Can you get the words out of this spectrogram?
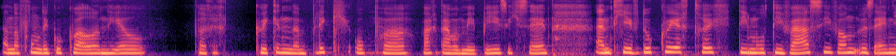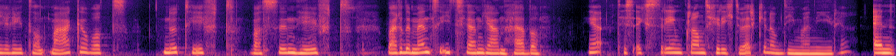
En dat vond ik ook wel een heel verkwikkende blik op uh, waar dat we mee bezig zijn. En het geeft ook weer terug die motivatie van we zijn hier iets aan het maken wat nut heeft, wat zin heeft, waar de mensen iets gaan gaan hebben. Ja, het is extreem klantgericht werken op die manier. Hè? En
